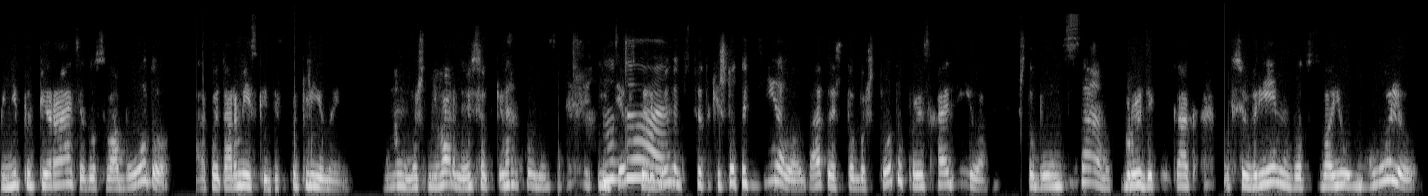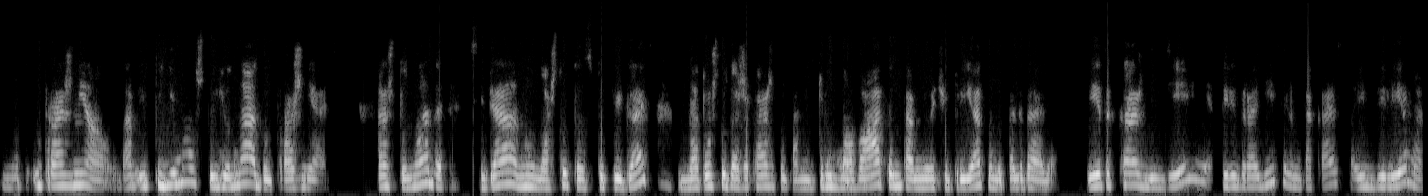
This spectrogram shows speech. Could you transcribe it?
не попирать эту свободу какой-то армейской дисциплиной, ну, мы же не в армии все-таки находимся, и ну, тем, да. что ребенок все-таки что-то делал, да, то есть чтобы что-то происходило, чтобы он сам вроде как все время вот свою волю вот упражнял, да, и понимал, что ее надо упражнять, да, что надо себя, ну, на что-то сподвигать, на то, что даже кажется там трудноватым, там не очень приятным и так далее. И это каждый день перед родителем такая стоит дилемма,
